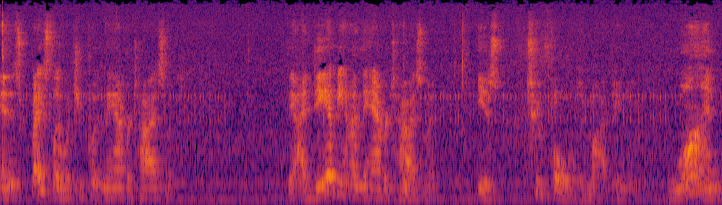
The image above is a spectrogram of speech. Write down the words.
and it's basically what you put in the advertisement. The idea behind the advertisement is twofold, in my opinion. One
